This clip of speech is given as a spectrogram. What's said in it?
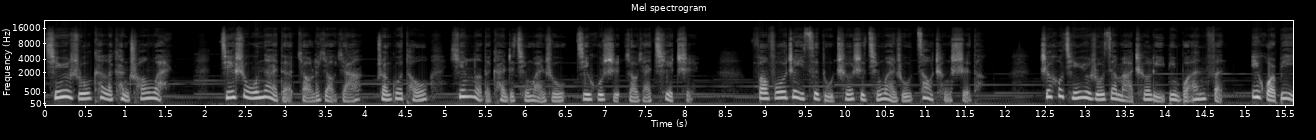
秦玉茹看了看窗外，极是无奈的咬了咬牙，转过头阴冷的看着秦婉如，几乎是咬牙切齿，仿佛这一次堵车是秦婉如造成似的。之后，秦玉茹在马车里并不安分。一会儿闭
